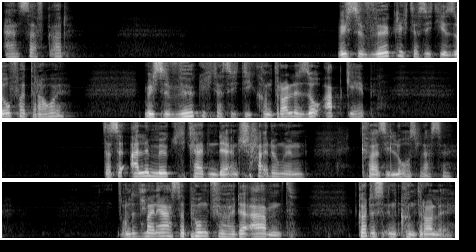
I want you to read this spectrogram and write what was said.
Ernsthaft, Gott? Willst du wirklich, dass ich dir so vertraue? Willst du wirklich, dass ich die Kontrolle so abgebe, dass ich alle Möglichkeiten der Entscheidungen quasi loslasse? Und das ist mein erster Punkt für heute Abend. Gott ist in Kontrolle.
